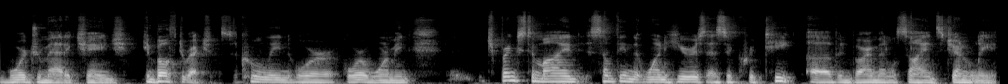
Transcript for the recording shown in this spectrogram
more dramatic change in both directions, cooling or or warming, which brings to mind something that one hears as a critique of environmental science generally,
